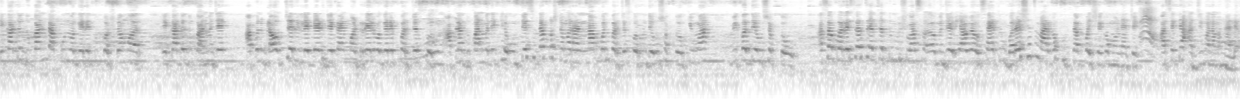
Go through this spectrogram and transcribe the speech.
एखादं दुकान टाकून वगैरे तू कस्टमर एखादं दुकान म्हणजे आपण ब्लाऊजचे रिलेटेड जे काही मटेरियल वगैरे परचेस करून आपल्या दुकानमध्ये ठेवून ते सुद्धा कस्टमरांना आपण परचेस करून देऊ शकतो किंवा विकत देऊ शकतो. असा बरेचसाच याच्यातून विश्वास म्हणजे या व्यवसायातून बरेचसेच मार्ग फुटतात पैसे कमवण्याचे असे त्या आजी मला म्हणाल्या.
